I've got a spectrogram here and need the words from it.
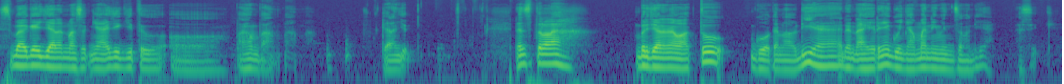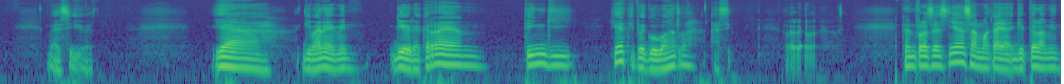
sebagai jalan masuknya aja gitu. Oh paham paham paham. Oke lanjut. Dan setelah berjalannya waktu gue kenal dia dan akhirnya gue nyaman nih min sama dia. Asik. Basi banget. Ya gimana ya min? Dia udah keren tinggi. Ya tipe gue banget lah. Asik. Dan prosesnya sama kayak gitu lah min.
